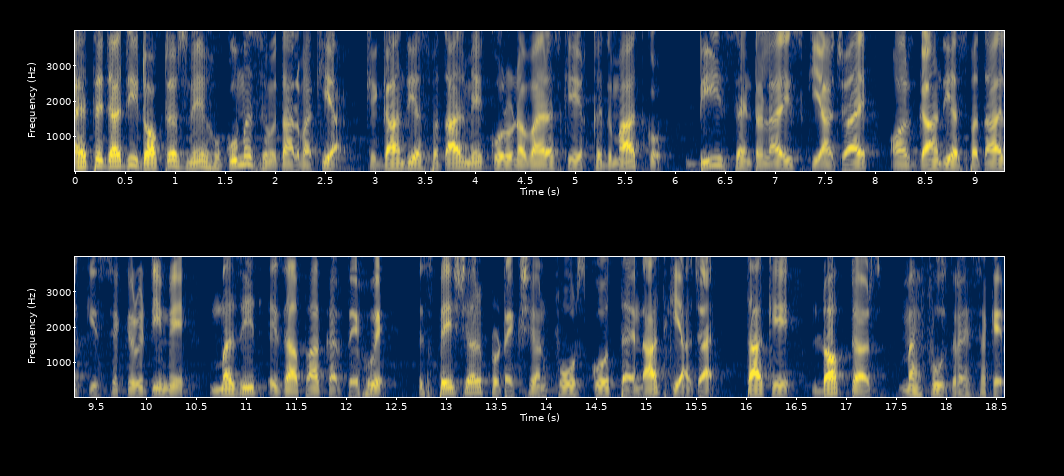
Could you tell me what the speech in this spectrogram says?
एहतजाजी डॉक्टर्स ने हुकूमत से मुतालबा किया कि गांधी अस्पताल में कोरोना वायरस के खिदमात को डिसेंट्रलाइज किया जाए और गांधी अस्पताल की सिक्योरिटी में मजीद इजाफा करते हुए स्पेशल प्रोटेक्शन फोर्स को तैनात किया जाए ताकि डॉक्टर्स महफूज रह सके।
